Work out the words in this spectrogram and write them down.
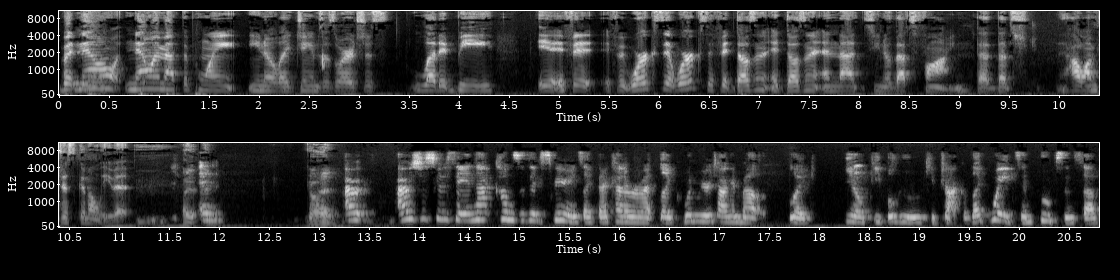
But now now I'm at the point, you know, like James is where it's just let it be. If it if it works, it works. If it doesn't, it doesn't, and that's you know that's fine. That that's how I'm just gonna leave it. I, I, And- go ahead. I, I was just gonna say, and that comes with experience. Like that kind of like when we were talking about like you know people who keep track of like weights and poops and stuff.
